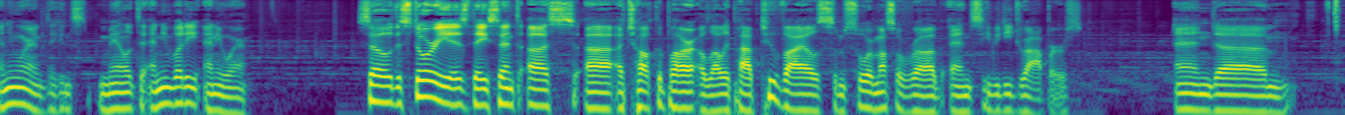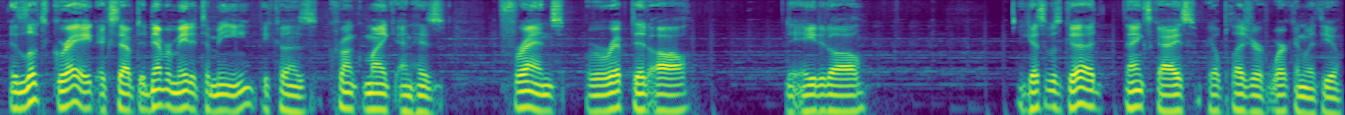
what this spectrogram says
anywhere. They can mail it to anybody, anywhere. So the story is they sent us uh, a chocolate bar, a lollipop, two vials, some sore muscle rub, and CBD droppers. And um, it looked great, except it never made it to me because Crunk Mike and his friends ripped it all. They ate it all. I guess it was good. Thanks, guys. Real pleasure working with you.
